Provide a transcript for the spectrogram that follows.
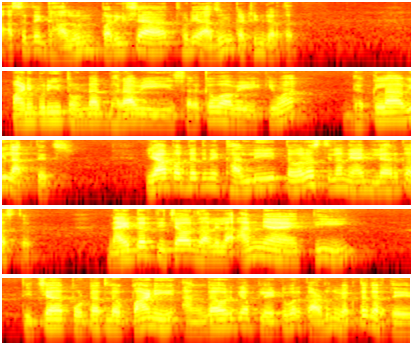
असं ते घालून परीक्षा थोडी अजून कठीण करतात. पाणीपुरी तोंडात भरावी सरकवावी किंवा ढकलावी लागतेच. या पद्धतीने खाल्ली तरच तिला न्याय दिल्यासारखं असतं. नाहीतर तिच्यावर झालेला अन्याय ती तिच्या पोटातलं पाणी अंगावर किंवा प्लेटवर काढून व्यक्त करते.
